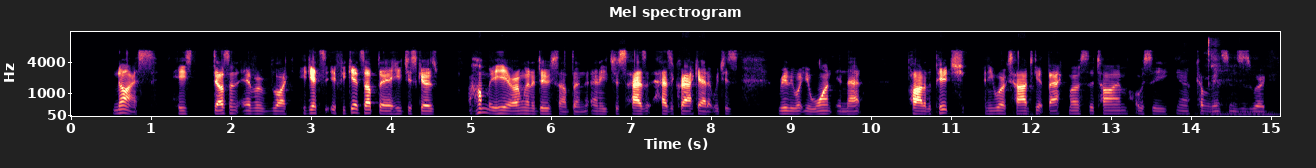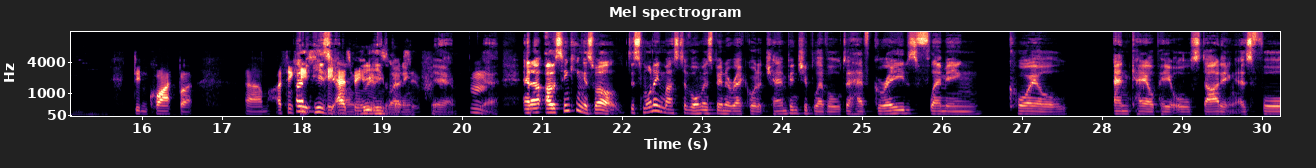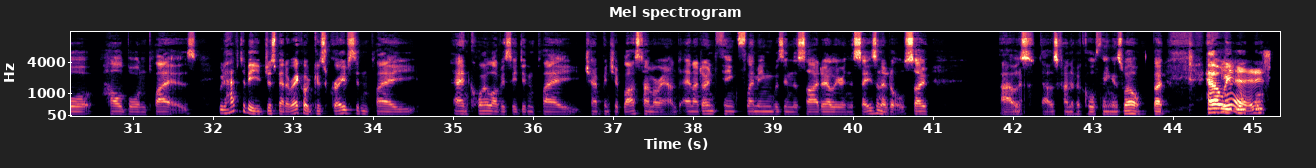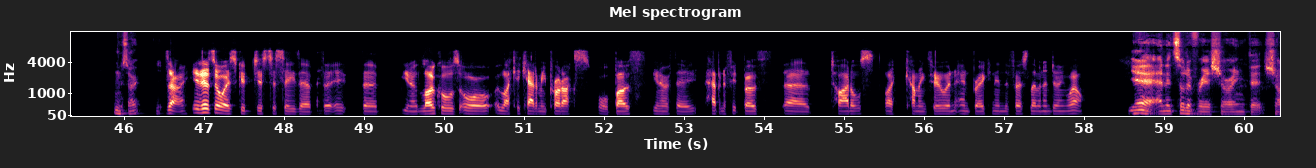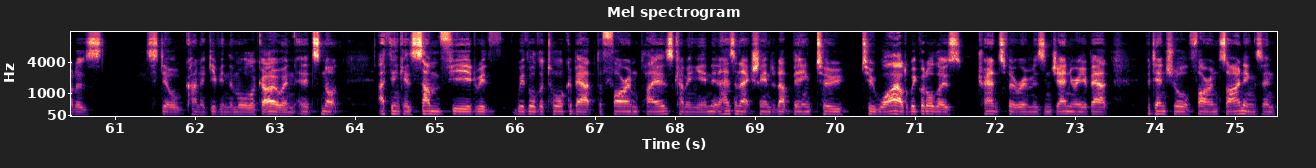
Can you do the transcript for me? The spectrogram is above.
nice. He doesn't ever like he gets if he gets up there, he just goes, "I'm here. I'm going to do something," and he just has has a crack at it, which is really what you want in that part of the pitch. And he works hard to get back most of the time. Obviously, you know, a couple of instances where it didn't quite, but um, I think Oh, he's, he has been really he's learning. impressive. Yeah. Mm. Yeah. And I, I was thinking as well, this morning must have almost been a record at championship level to have Greaves, Fleming, Coyle, and KLP all starting as four Hull-born players. It would have to be just about a record because Greaves didn't play and Coyle obviously didn't play championship last time around. And I don't think Fleming was in the side earlier in the season at all. So uh, was that was kind of a cool thing as well. But how we, yeah, it is. I'm sorry. Sorry, it is always good just to see the the the you know locals or like academy products or both. You know, if they happen to fit both uh, titles, like coming through and, and breaking in the first eleven and doing well. Yeah, and it's sort of reassuring that Shota's still kind of giving them all a go, and, and it's not. I think as some feared with with all the talk about the foreign players coming in, it hasn't actually ended up being too too wild. We got all those transfer rumors in January about potential foreign signings, and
